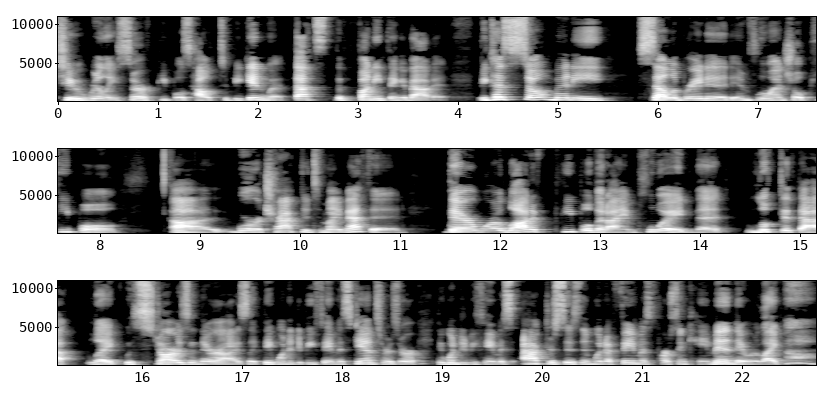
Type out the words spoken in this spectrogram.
to really serve people's health to begin with. That's the funny thing about it. Because so many celebrated, influential people uh, were attracted to my method, there were a lot of people that I employed that looked at that like with stars in their eyes like they wanted to be famous dancers or they wanted to be famous actresses and when a famous person came in they were like oh,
